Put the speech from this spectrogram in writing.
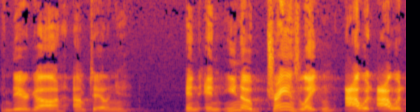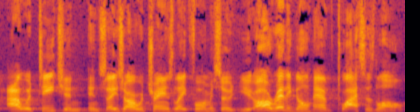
And dear God, I'm telling you, and, and you know, translating, I would, I would, I would teach, and, and Cesar would translate for me, so you're already going to have twice as long.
